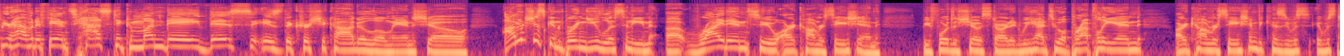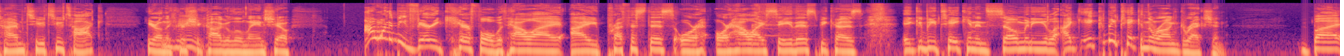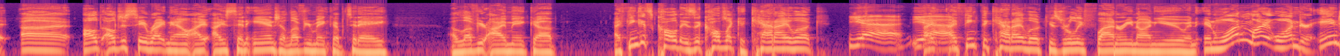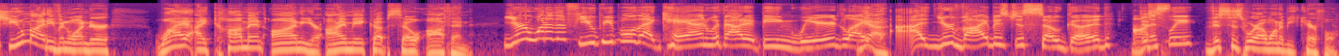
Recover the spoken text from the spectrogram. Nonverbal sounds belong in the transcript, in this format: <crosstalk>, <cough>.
hope you're having a fantastic Monday. This is the Chris Chicago Lil Ang Show. I'm just going to bring you listening uh, right into our conversation before the show started. We had to abruptly end our conversation because it was it was time to to talk here on the Chris Chicago Lil Ang Show. I want to be very careful with how I I preface this or or how I say this because it could be taken in so many like it could be taken the wrong direction. But uh, I'll I'll just say right now, I I said Ange, I love your makeup today. I love your eye makeup. I think it's called. Is it called like a cat eye look? Yeah, yeah. I, I think the cat eye look is really flattering on you, and and one might wonder, and you might even wonder why I comment on your eye makeup so often. You're one of the few people that can without it being weird. Like, Yeah. I, your vibe is just so good, This- honestly. this, is where I want to be careful.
